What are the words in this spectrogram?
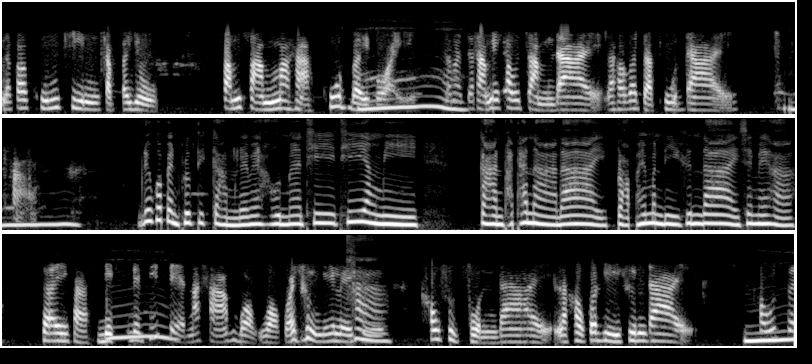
แล้วก็คุ้นชินกับประโยค ซ้ำๆอะค่ะ พูดบ่อยๆแล้วมันจะทำให้เขาจำได้ แล้วเขาก็จะพูดได้ค่ะอืมเรียกว่าเป็นพฤติกรรมได้ไหมคะคุณแม่ที่ที่ยังมีการพัฒนาได้ ปรับให้มันดีขึ้นได้ใช่ไหมคะใช่ค่ะ เด็กอืมเด็กพิเศษนะคะ บอกบอกไว้ตรงนี้เลยค่ะคือเขาฝึกฝนได้ แล้วเขาก็ดีขึ้นได้เขาจะ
